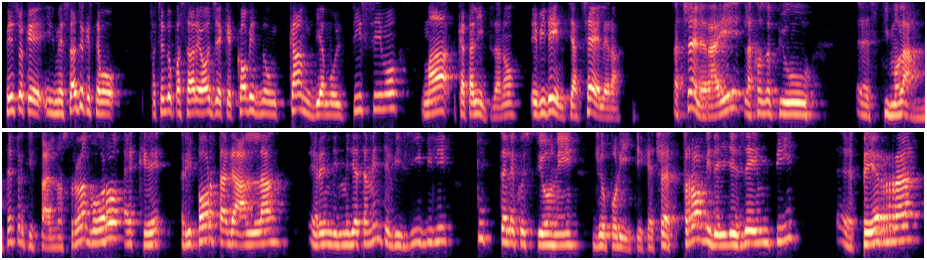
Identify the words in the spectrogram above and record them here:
Penso che il messaggio che stiamo facendo passare oggi è che Covid non cambia moltissimo, ma catalizza, no? Evidenzia, accelera. Accelera e la cosa più eh, stimolante per chi fa il nostro lavoro è che riporta a galla e rende immediatamente visibili tutte le questioni geopolitiche, cioè trovi degli esempi eh, per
